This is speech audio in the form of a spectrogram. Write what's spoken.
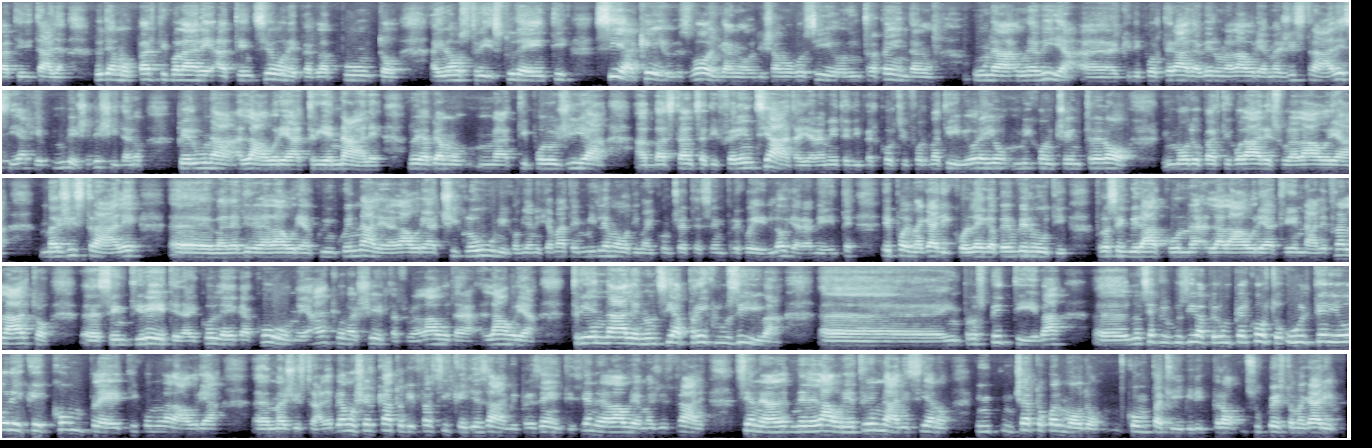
parti d'Italia. Noi diamo particolare attenzione per l'appunto ai nostri studenti, sia che svolgano, diciamo così, o intraprendano una, una via eh, che li porterà ad avere una laurea magistrale, sia che invece decidano per una laurea triennale. Noi abbiamo una tipologia abbastanza differenziata, chiaramente di percorsi formativi. Ora io mi concentrerò in modo particolare sulla laurea magistrale, eh, vale a dire la laurea quinquennale, la laurea a ciclo unico, viene chiamata in mille modi, ma il concetto è sempre quello, chiaramente, e poi magari il collega Benvenuti proseguirà con la laurea triennale. Fra l'altro eh, sentirete dal collega come anche una scelta sulla laurea, laurea triennale non sia preclusiva eh, in prospettiva eh, non sia preclusiva per un percorso ulteriore che completi con una laurea eh, magistrale. Abbiamo cercato di far sì che gli esami presenti sia nella laurea magistrale sia nella, nelle lauree triennali siano in un certo qual modo compatibili, però su questo magari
